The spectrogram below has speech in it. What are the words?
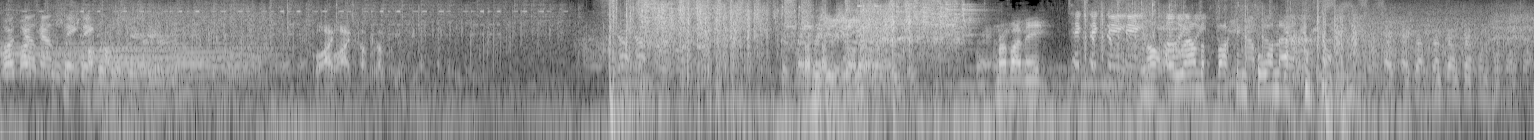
Mark out stating. Cover this area. Oh, who's getting Right by me. Take the name. Not around the fucking corner. Okay, jump, jump, jump, jump, jump, jump.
